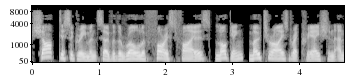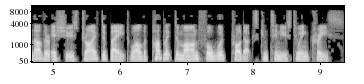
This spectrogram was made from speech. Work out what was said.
Sharp disagreements over the role of forest fires, logging, motorized recreation and other issues drive debate while the public demand for wood products continues to increase.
